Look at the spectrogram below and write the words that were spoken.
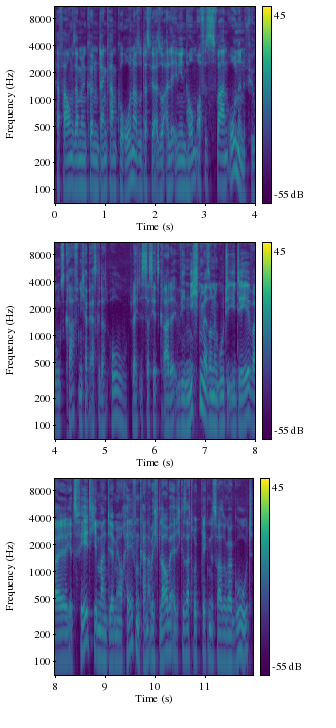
Erfahrung sammeln können. Dann kam Corona, sodass wir also alle in den Homeoffices waren ohne eine Führungskraft. Und ich habe erst gedacht, oh, vielleicht ist das jetzt gerade irgendwie nicht mehr so eine gute Idee, weil jetzt fehlt jemand, der mir auch helfen kann. Aber ich glaube ehrlich gesagt, rückblickend, es war sogar gut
